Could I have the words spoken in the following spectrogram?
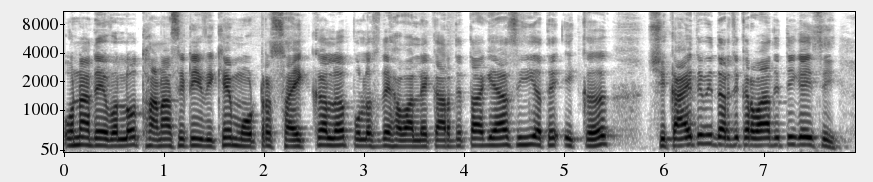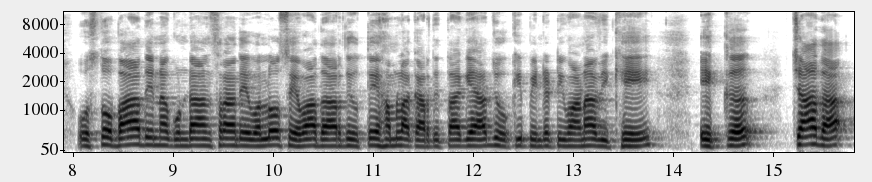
ਉਹਨਾਂ ਦੇ ਵੱਲੋਂ ਥਾਣਾ ਸਿਟੀ ਵਿਖੇ ਮੋਟਰਸਾਈਕਲ ਪੁਲਿਸ ਦੇ ਹਵਾਲੇ ਕਰ ਦਿੱਤਾ ਗਿਆ ਸੀ ਅਤੇ ਇੱਕ ਸ਼ਿਕਾਇਤ ਵੀ ਦਰਜ ਕਰਵਾ ਦਿੱਤੀ ਗਈ ਸੀ। ਉਸ ਤੋਂ ਬਾਅਦ ਇਹਨਾਂ ਗੁੰਡਾ ਅਨਸਰਾਂ ਦੇ ਵੱਲੋਂ ਸੇਵਾਦਾਰ ਦੇ ਉੱਤੇ ਹਮਲਾ ਕਰ ਦਿੱਤਾ ਗਿਆ, ਜੋ ਕਿ ਪਿੰਡ ਟਿਵਾਣਾ ਵਿਖੇ ਇੱਕ ਚਾਹ ਦਾ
